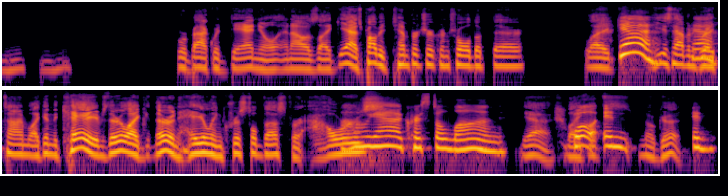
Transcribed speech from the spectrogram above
mhm, mhm. We're back with Daniel, and I was like, yeah, it's probably temperature controlled up there. Like, yeah. he's having a great time. Like in the caves, they're like they're inhaling crystal dust for hours. Oh yeah, crystal lung. yeah. Like, Well, and- no good. And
